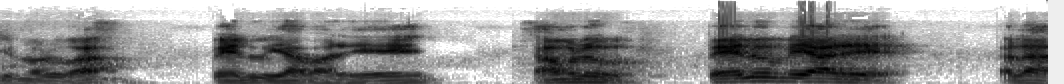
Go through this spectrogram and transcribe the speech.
ကျွန်တော်တို့ကပယ်လို့ရပါတယ်ဒါမှမလို့ပယ်လို့မရတဲ့ဟလာ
